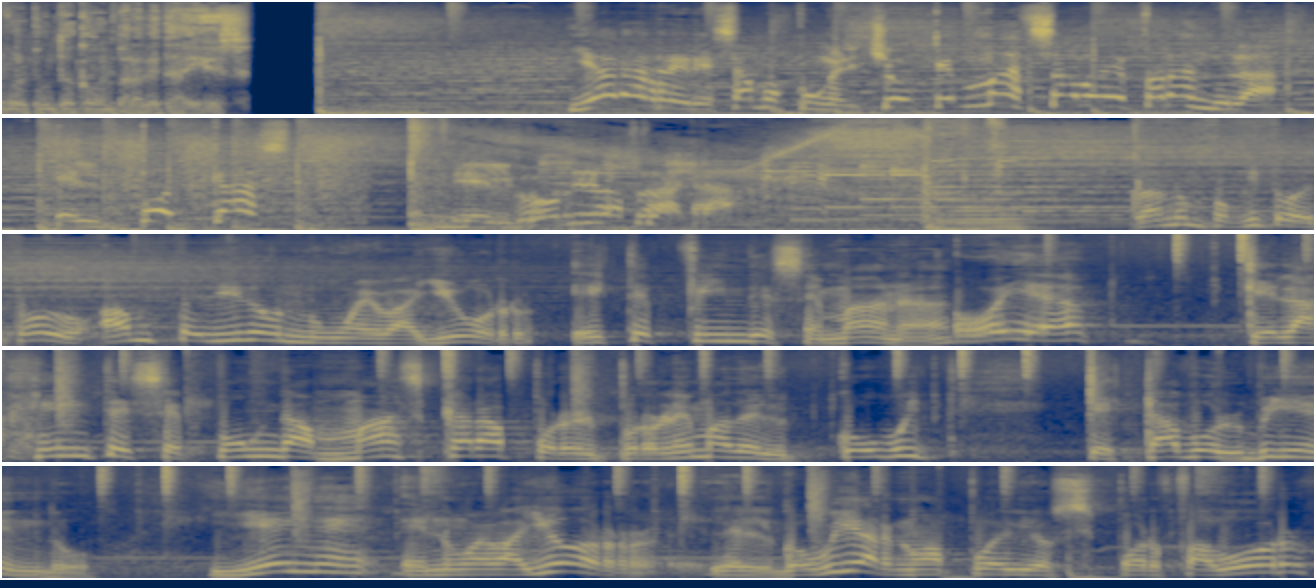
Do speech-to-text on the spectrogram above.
boostmobile.com para detalles. Y ahora regresamos con el show que más sabe de farándula, el podcast del Gordo y la Plata. Hablando un poquito de todo, han pedido en Nueva York este fin de semana que la gente se ponga máscara por el problema del COVID que está volviendo. Y en, en Nueva York el gobierno ha pedido, por favor,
